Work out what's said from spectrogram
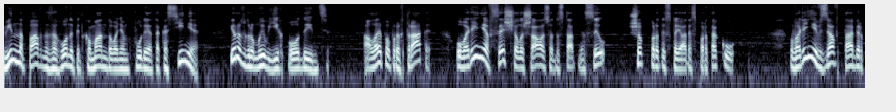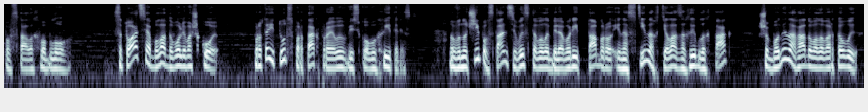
Він напав на загони під командуванням Фурія та Касінія і розгромив їх поодинці. Але, попри втрати, у Варінія все ще лишалося достатньо сил, щоб протистояти Спартаку. Варіній взяв табір повсталих в облогу. Ситуація була доволі важкою, проте і тут Спартак проявив військову хитрість. Вночі повстанці виставили біля воріт табору і на стінах тіла загиблих так, щоб вони нагадували вартових,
